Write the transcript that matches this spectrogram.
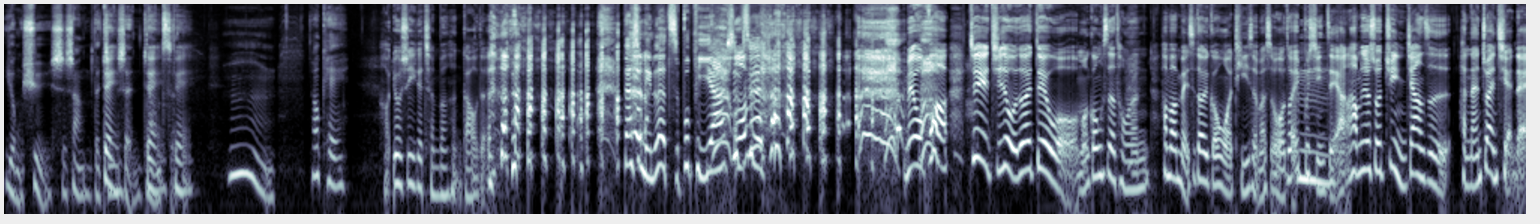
永续时尚的精神，这样子。对，嗯，OK，好，又是一个成本很高的。但是你乐此不疲呀、是不我是？没有 不好，所以其实我都会对我我们公司的同仁，他们每次都会跟我提什么时候，我说哎、不行嗯怎样，他们就说俊你这样子很难赚钱嘞。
